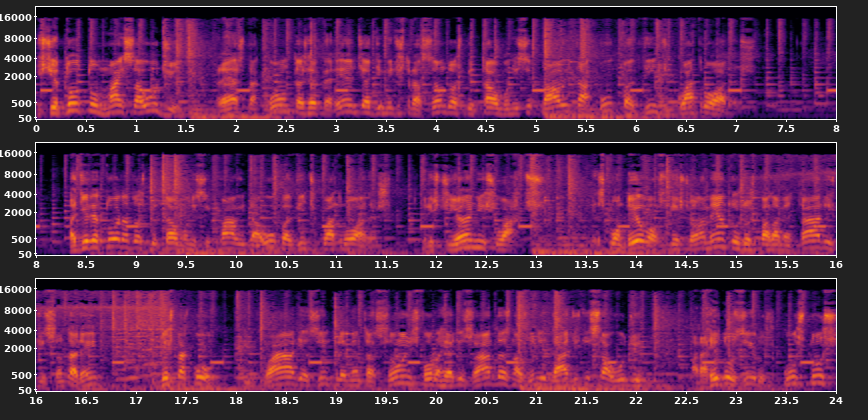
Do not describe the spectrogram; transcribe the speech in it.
Instituto Mais Saúde presta contas referente à administração do Hospital Municipal e da UPA 24 horas. A diretora do Hospital Municipal e da UPA 24 horas, Cristiane Schwartz, respondeu aos questionamentos dos parlamentares de Santarém e destacou que várias implementações foram realizadas nas unidades de saúde para reduzir os custos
